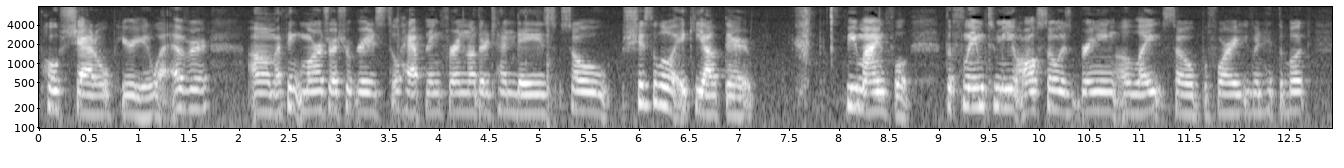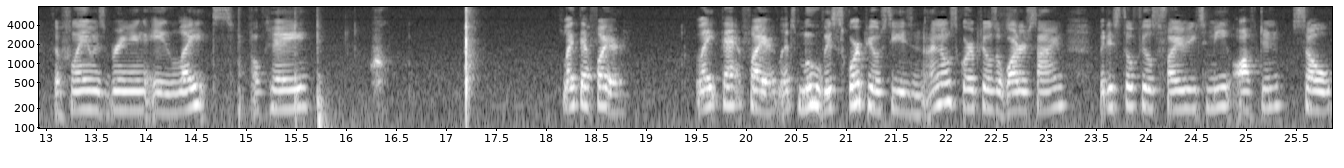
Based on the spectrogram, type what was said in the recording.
post shadow period whatever. Um, i think mars retrograde is still happening for another 10 days so shit's a little icky out there. Be mindful. The flame to me also is bringing a light so before i even hit the book the flame is bringing a light okay light that fire. Light that fire. Let's move. It's Scorpio season. I know Scorpio's a water sign, but it still feels fiery to me often. So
